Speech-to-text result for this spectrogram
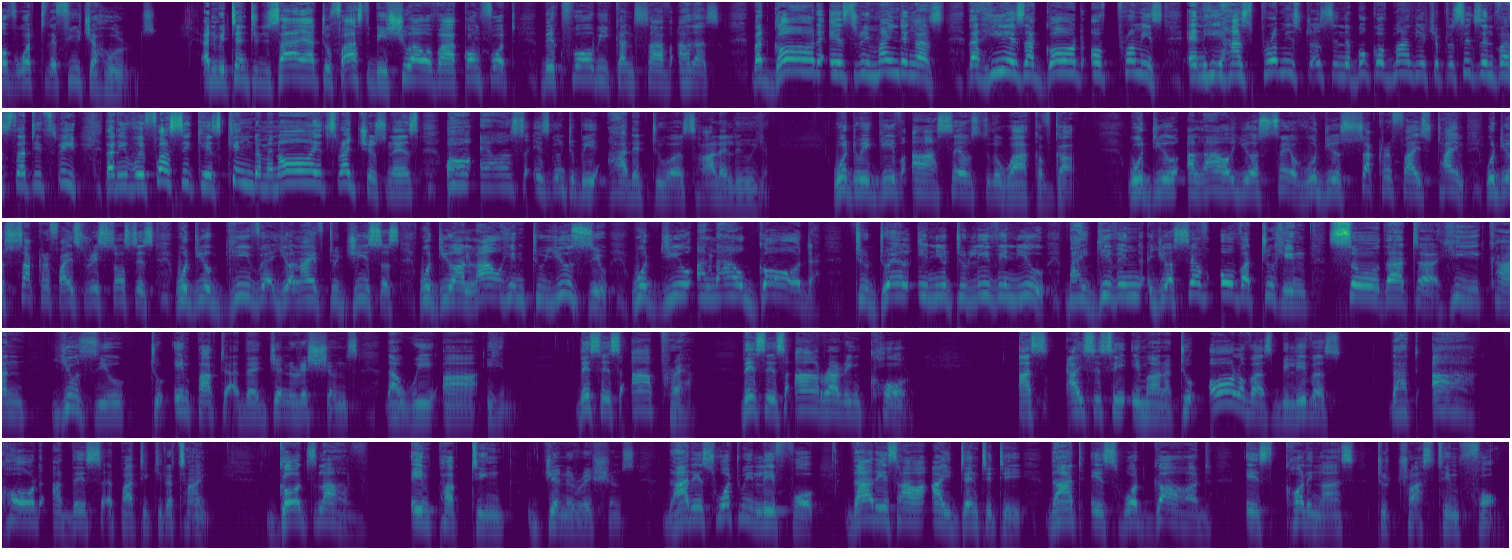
of what the future holds and we tend to desire to first be sure of our comfort before we can serve others. But God is reminding us that He is a God of promise, and He has promised us in the book of Matthew, chapter 6, and verse 33, that if we first seek His kingdom and all its righteousness, all else is going to be added to us. Hallelujah. Would we give ourselves to the work of God? Would you allow yourself? Would you sacrifice time? Would you sacrifice resources? Would you give your life to Jesus? Would you allow Him to use you? Would you allow God to dwell in you, to live in you by giving yourself over to Him so that uh, He can use you to impact the generations that we are in. This is our prayer. This is our rallying call as ICC Imara to all of us believers that are called at this uh, particular time. God's love impacting generations. That is what we live for. That is our identity. That is what God is calling us to trust Him for.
